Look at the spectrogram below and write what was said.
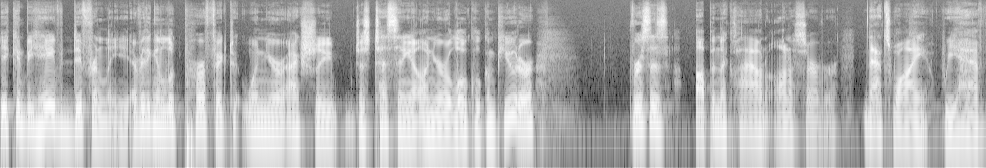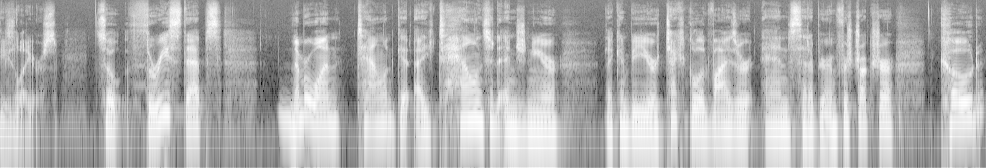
it can behave differently. Everything can look perfect when you're actually just testing it on your local computer versus up in the cloud on a server. That's why we have these layers. So, three steps. Number one, talent. Get a talented engineer that can be your technical advisor and set up your infrastructure. Code,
